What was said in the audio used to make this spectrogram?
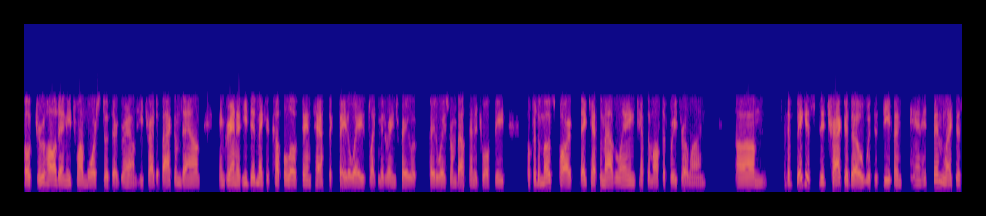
Both Jrue Holiday and E'Twaun Moore stood their ground. He tried to back him down. And granted, he did make a couple of fantastic fadeaways, like mid-range fadeaways from about 10 to 12 feet. But for the most part, they kept him out of the lane, kept him off the free throw line. Um, The biggest detractor, though, with this defense, and it's been like this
